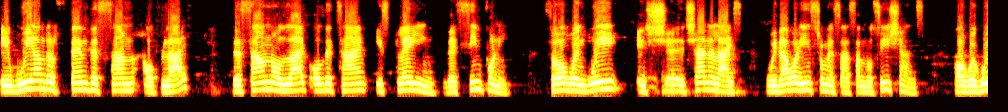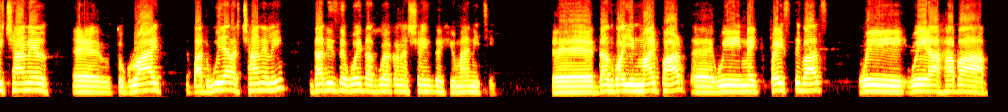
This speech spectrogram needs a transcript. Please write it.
If we understand the sound of life, the sound of life all the time is playing the symphony. So when we ch- uh, channelize with our instruments as a musicians, or when we channel uh, to write, but we are channeling, that is the way that we're going to change the humanity. Uh, that's why in my part, uh, we make festivals. We we uh, have a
